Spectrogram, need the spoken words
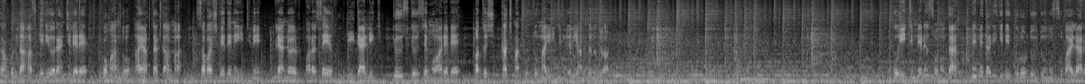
kampında askeri öğrencilere komando, hayatta kalma, savaş beden eğitimi, planör, parasail, liderlik, göğüs göğüse muharebe, atış, kaçmak kurtulma eğitimleri yaptırılıyor. Bu eğitimlerin sonunda Mehmet Ali gibi gurur duyduğumuz subaylar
